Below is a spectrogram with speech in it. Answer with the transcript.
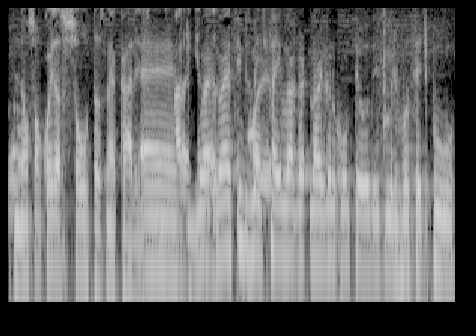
Não são coisas soltas, né, cara? Eles É, não, é, não é simplesmente história. sair larga- largando conteúdo em cima de você, tipo,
